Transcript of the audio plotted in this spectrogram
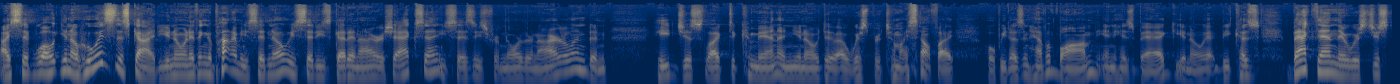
I said, Well, you know, who is this guy? Do you know anything about him? He said, No. He said he's got an Irish accent. He says he's from Northern Ireland, and he'd just like to come in and, you know, to, I whispered to myself, I hope he doesn't have a bomb in his bag, you know, because back then there was just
